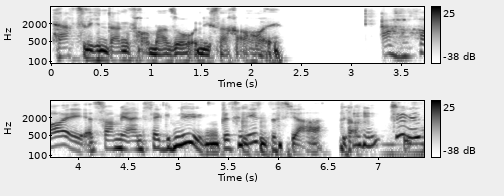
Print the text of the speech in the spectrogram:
Herzlichen Dank, Frau Maso, und ich sage Ahoi. Ahoi, es war mir ein Vergnügen. Bis nächstes Jahr. Tschüss.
